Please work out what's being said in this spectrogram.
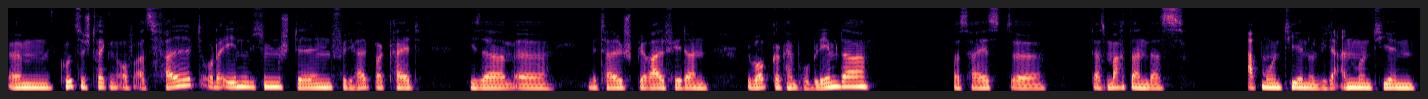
Ähm, kurze Strecken auf Asphalt oder ähnlichem stellen für die Haltbarkeit dieser äh, Metallspiralfedern überhaupt gar kein Problem dar. Das heißt, äh, das macht dann das Abmontieren und wieder Anmontieren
